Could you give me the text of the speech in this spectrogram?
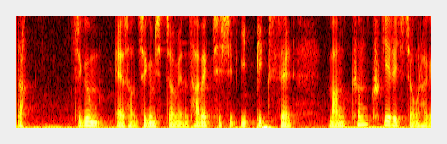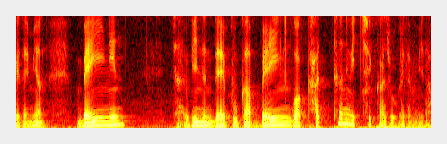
딱 지금에서 지금 시점에는 472픽셀 만큼 크기를 지정을 하게 되면 메인인 자 여기 있는 내부가 메인과 같은 위치까지 오게 됩니다.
